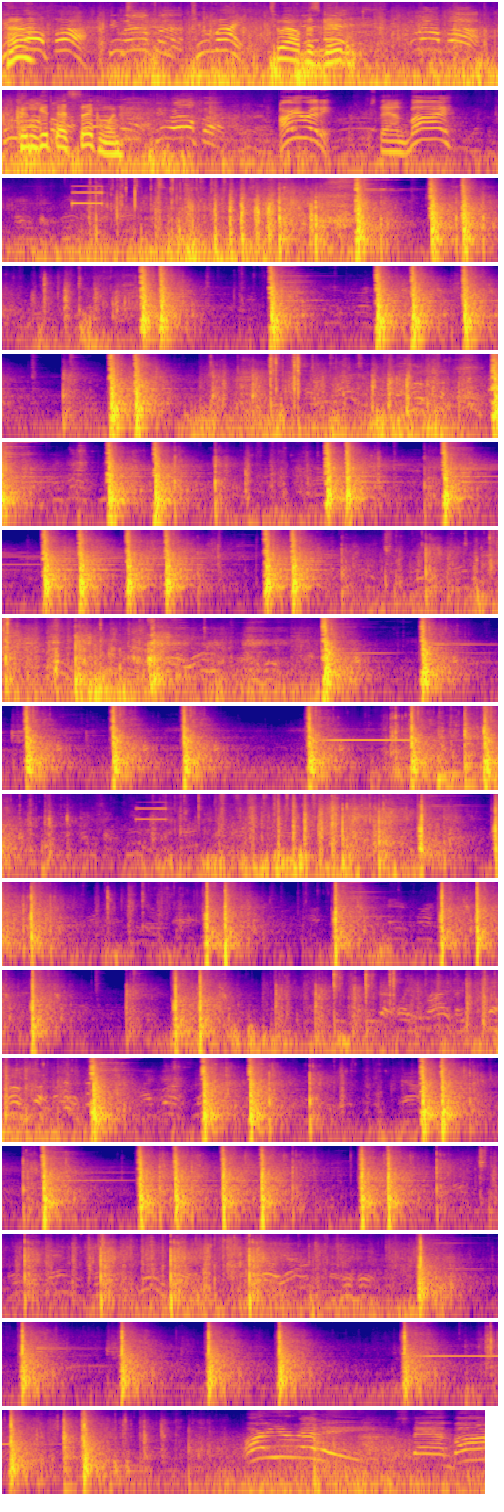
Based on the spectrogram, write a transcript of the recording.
Two Huh? alpha. Two alpha. Two Mike. Two alpha's good. Two alpha. Couldn't get that second one. Two alpha. Are you ready? Stand by. Are Stand by.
